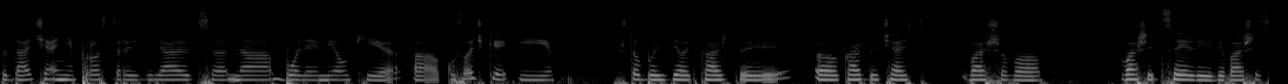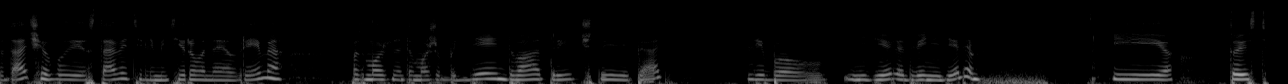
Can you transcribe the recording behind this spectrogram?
задачи, они просто разделяются на более мелкие а, кусочки, и чтобы сделать каждый, а, каждую часть вашего вашей цели или вашей задачи, вы ставите лимитированное время. Возможно, это может быть день, два, три, четыре, пять, либо неделя, две недели. И то есть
